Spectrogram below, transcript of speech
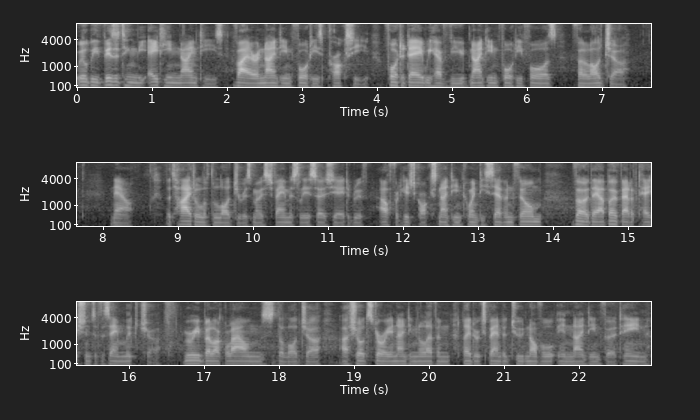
We'll be visiting the 1890s via a 1940s proxy, for today we have viewed 1944's The Lodger. Now, the title of The Lodger is most famously associated with Alfred Hitchcock's 1927 film, though they are both adaptations of the same literature. Marie Belloc Lowndes' The Lodger, a short story in 1911, later expanded to novel in 1913.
